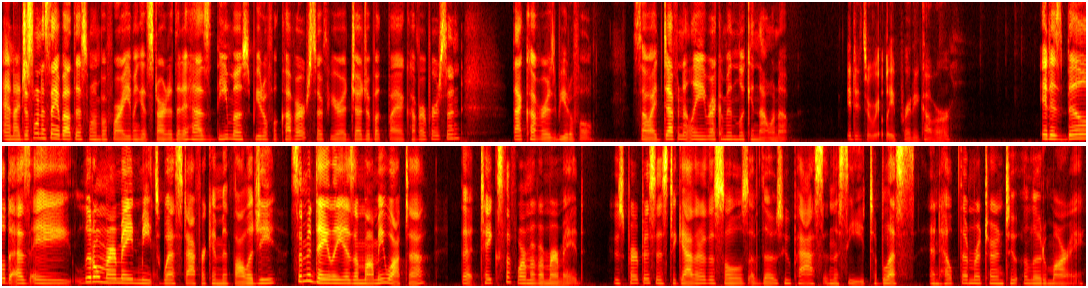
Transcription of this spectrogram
And I just want to say about this one before I even get started that it has the most beautiful cover. So if you're a judge a book by a cover person, that cover is beautiful. So I definitely recommend looking that one up. it is a really pretty cover. It is billed as a Little Mermaid meets West African mythology. Simidele is a Mami Wata that takes the form of a mermaid, whose purpose is to gather the souls of those who pass in the sea to bless and help them return to Olodumare.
